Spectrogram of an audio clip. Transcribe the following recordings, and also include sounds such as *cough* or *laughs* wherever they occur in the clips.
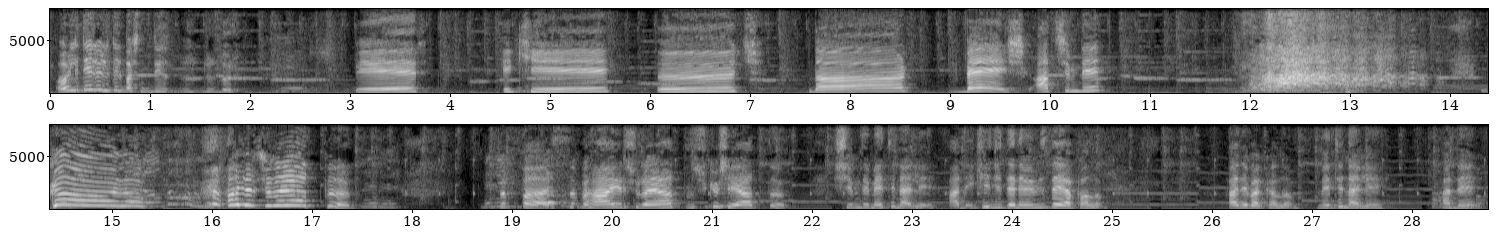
Öyle değil öyle değil. Başını düz, düz, düz dur. 1 2 3 4 5 At şimdi. *laughs* *laughs* Hayır şuraya attın. Nerede? Sıfır sıfır. Hayır şuraya attın. Şu köşeye attın. Şimdi Metin Ali. Hadi ikinci denememizi de yapalım. Hadi bakalım. Metin Ali. Tamam. Hadi.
